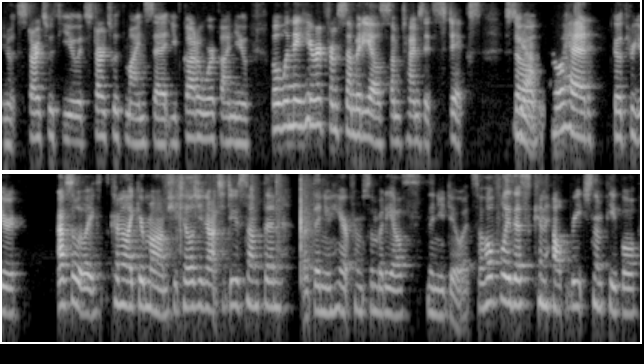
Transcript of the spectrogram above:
you know it starts with you it starts with mindset you've got to work on you but when they hear it from somebody else sometimes it sticks so yeah. go ahead go through your Absolutely. It's kind of like your mom. She tells you not to do something, but then you hear it from somebody else, then you do it. So hopefully this can help reach some people.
